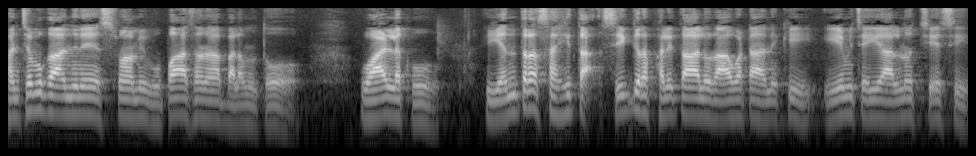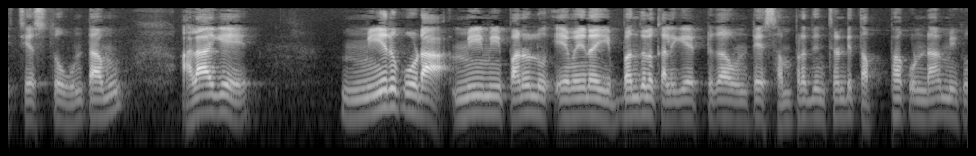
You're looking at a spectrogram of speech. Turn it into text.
పంచముఖ ఆంజనేయ స్వామి ఉపాసనా బలముతో వాళ్ళకు యంత్ర సహిత శీఘ్ర ఫలితాలు రావటానికి ఏమి చేయాలనో చేసి చేస్తూ ఉంటాము. అలాగే మీరు కూడా మీ మీ పనులు ఏమైనా ఇబ్బందులు కలిగేట్టుగా ఉంటే సంప్రదించండి. తప్పకుండా మీకు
